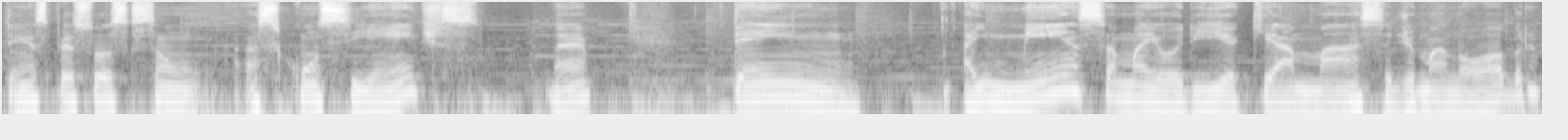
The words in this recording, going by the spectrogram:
Tem as pessoas que são as conscientes, né? Tem a imensa maioria que é a massa de manobra,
